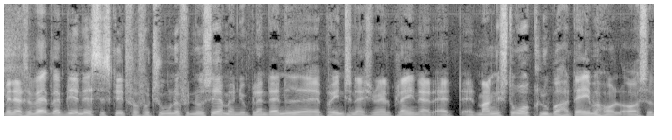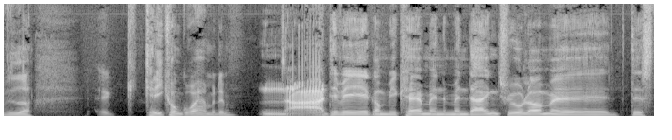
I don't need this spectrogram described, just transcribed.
Men altså, hvad, hvad bliver næste skridt for Fortuna? For nu ser man jo blandt andet øh, på international plan, at, at, at mange store klubber har damehold og så videre. Øh, kan I konkurrere med dem? Nej, det ved jeg ikke, om vi kan, men, men der er ingen tvivl om, øh, det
